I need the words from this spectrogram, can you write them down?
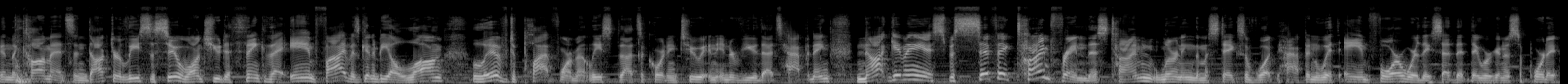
in the comments. And Dr. Lisa Su wants you to think that AM5 is going to be a long-lived platform, at least that's according to an interview that's happening, not giving a specific time frame this time, learning the mistakes of what happened with AM4 where they said that they were were going to support it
